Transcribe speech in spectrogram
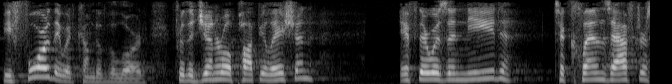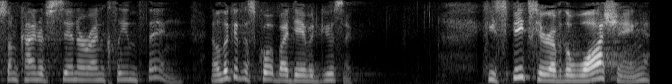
before they would come to the Lord, for the general population, if there was a need to cleanse after some kind of sin or unclean thing. Now, look at this quote by David Guzik. He speaks here of the washing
